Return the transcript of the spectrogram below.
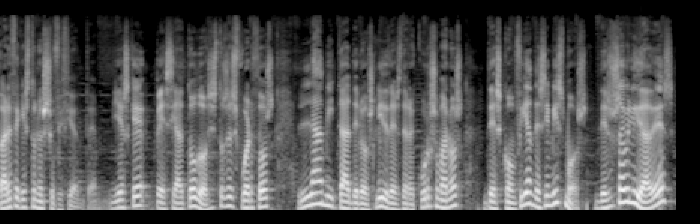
parece que esto no es suficiente. Y es que, pese a todos estos esfuerzos, la mitad de los líderes de recursos humanos desconfían de sí mismos, de sus habilidades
